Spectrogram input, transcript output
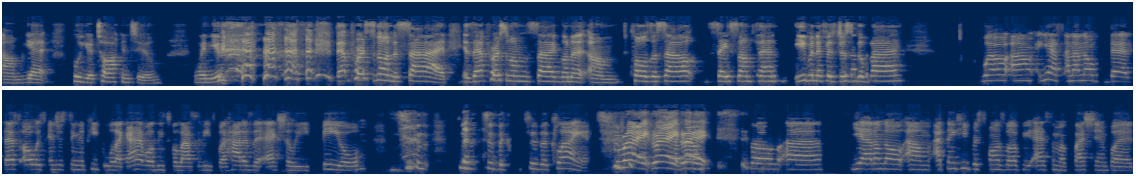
um, yet who you're talking to when you that person on the side is that person on the side gonna um close us out say something yeah. even if it's just goodbye well um yes and i know that that's always interesting to people like i have all these philosophies but how does it actually feel to, to, to the to the client right right um, right so uh yeah, I don't know. Um, I think he responds well if you ask him a question, but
